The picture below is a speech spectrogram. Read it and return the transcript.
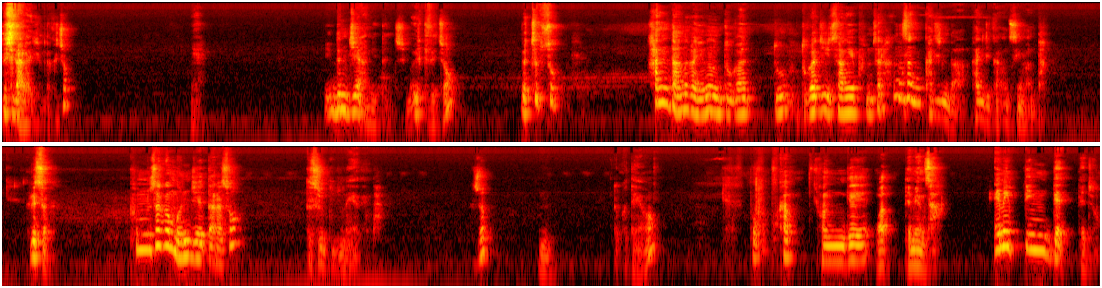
뜻이 달라집니다. 그죠? 예. 있든지 아니든지 뭐 이렇게 되죠. 그러니까 특속 한 단어가 영어는 두, 가, 두, 두 가지 이상의 품사를 항상 가진다. 가질 가능성이 많다. 그래서 품사가 뭔지에 따라서 뜻을 구분해야 된다. 그죠? 음, 똑같아요. 복합 관계와 대명사 anything that 되죠.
